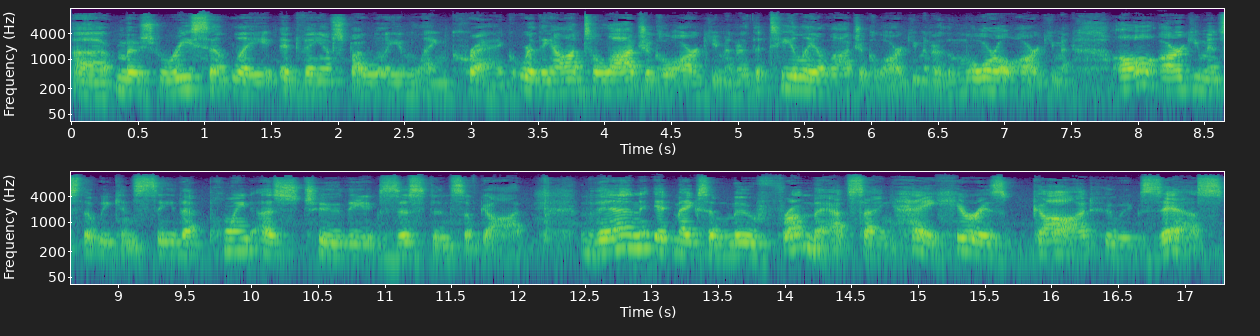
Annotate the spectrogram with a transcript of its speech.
uh, most recently advanced by William Lane Craig, or the ontological argument, or the teleological argument, or the moral argument. All arguments that we can see that point us to the existence of God. Then it makes a move from that, saying, hey, here is God who exists,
